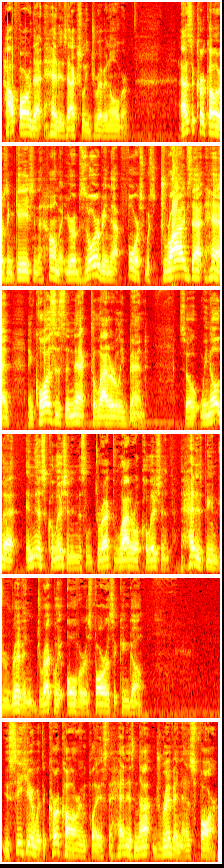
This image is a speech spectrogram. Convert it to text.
how far that head is actually driven over. As the Kerr collar is engaged in the helmet, you're absorbing that force which drives that head and causes the neck to laterally bend. So we know that in this collision, in this direct lateral collision, the head is being driven directly over as far as it can go. You see here with the Kerr collar in place, the head is not driven as far.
